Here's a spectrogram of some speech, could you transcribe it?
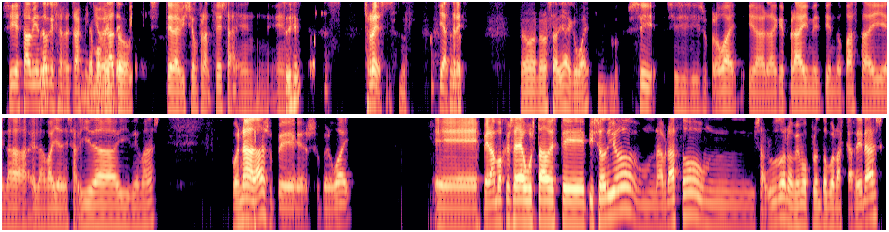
Sí, he estado de, viendo que se de retransmitió en la momento, televi- televisión francesa, en, en sí. France 3, Francia 3. No, no lo sabía, qué guay. Sí, sí, sí, sí, súper guay. Y la verdad que Pride metiendo pasta ahí en la, en la valla de salida y demás. Pues nada, súper, súper guay. Eh, esperamos que os haya gustado este episodio. Un abrazo, un saludo. Nos vemos pronto por las carreras.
